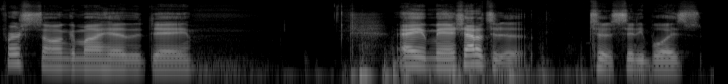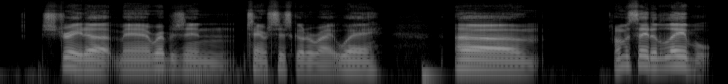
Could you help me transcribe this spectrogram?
First song in my head of the day. Hey man, shout out to the to the City Boys, straight up man, representing San Francisco the right way. Um, I'm gonna say the label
